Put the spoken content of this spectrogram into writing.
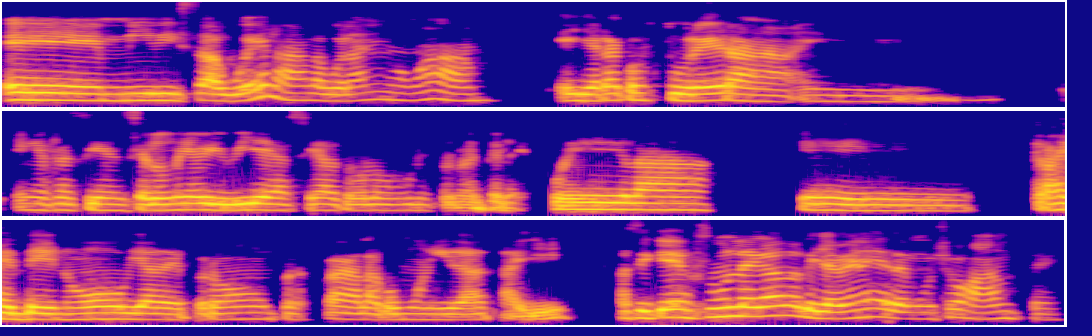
Eh, mi bisabuela, la abuela de mi mamá, ella era costurera en, en el residencial donde ella vivía, hacía todos los uniformes de la escuela, eh, trajes de novia, de prom, pues para la comunidad allí. Así que es un legado que ya viene de mucho antes,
